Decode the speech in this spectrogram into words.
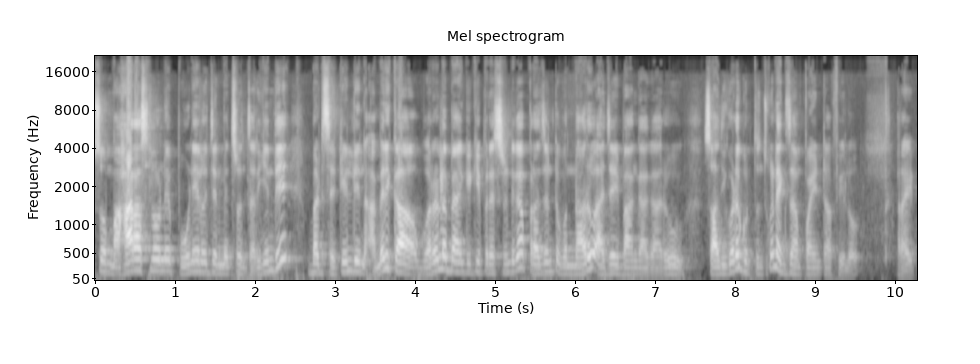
సో మహారాష్ట్రలోనే పూణేలో జన్మించడం జరిగింది. But settled in America world బ్యాంకుకి ప్రెసిడెంట్గా ప్రజెంట్ ఉన్నారు అజయ్ బాంగా గారు. సో అది కూడా గుర్తుంచుకోండి ఎగ్జామ్ పాయింట్ ఆఫ్ వ్యూలో. రైట్.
